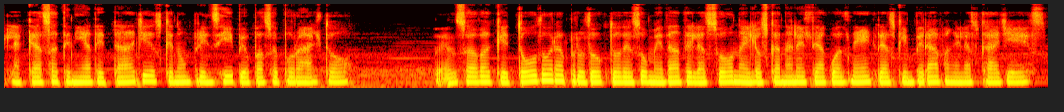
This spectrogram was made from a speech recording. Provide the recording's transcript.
La casa tenía detalles que en un principio pasé por alto. Pensaba que todo era producto de esa humedad de la zona y los canales de aguas negras que imperaban en las calles.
